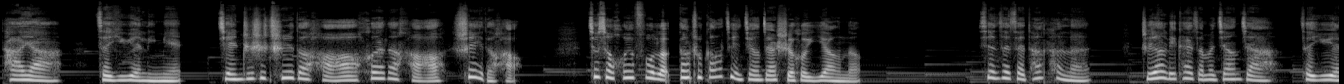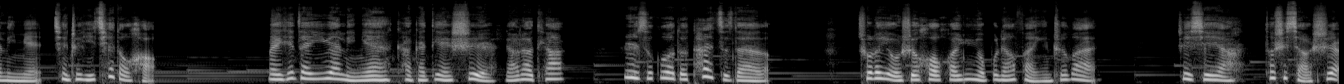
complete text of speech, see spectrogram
她呀，在医院里面简直是吃得好、喝得好、睡得好，就像恢复了当初刚进江家时候一样呢。现在在她看来，只要离开咱们江家，在医院里面简直一切都好，每天在医院里面看看电视、聊聊天，日子过得太自在了。”除了有时候怀孕有不良反应之外，这些呀都是小事。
